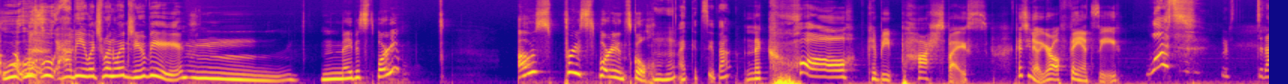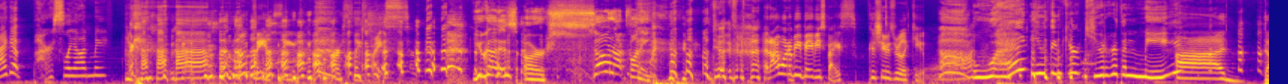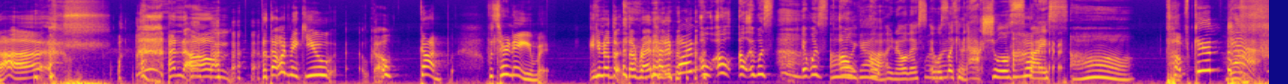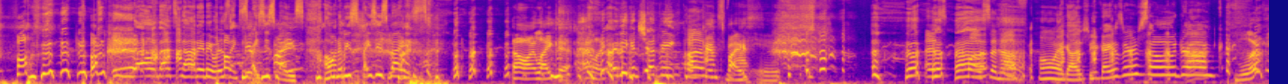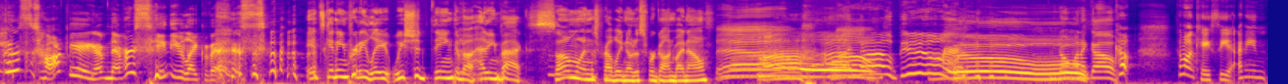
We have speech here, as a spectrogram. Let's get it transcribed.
Ooh, ooh, ooh. Abbie, which one would you be? Maybe sporty? I was pretty sporty in school. Mhm, I could see that. Nicole could be posh spice. Because, you know, you're all fancy. What? Did I get parsley on me? Fancy parsley spice. You guys are so not funny. And I want to be baby spice because she was really cute. What? You think you're cuter than me? Uh, duh. and, um, but that would make you, oh, God, what's her name? You know, the, the redheaded one? Oh, oh, oh! It was, it was. Oh, Oh, yeah. Oh, I know this. it was like an actual spice. Oh. Pumpkin? yeah. No, that's not it. It was like spicy spice. I want to be spicy spice. Oh, I like it. I like It. I think it should be. pumpkin spice. It's close enough. Oh my gosh, you guys are so drunk. Look who's talking. I've never seen you like this. It's getting pretty late. We should think about heading back. Someone's probably noticed we're gone by now. Oh, no, boo. Don't want to go. come, come on, Casey. I mean,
